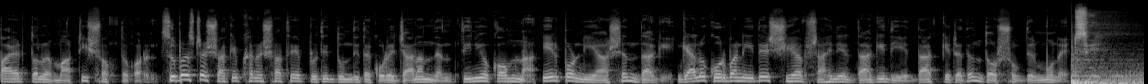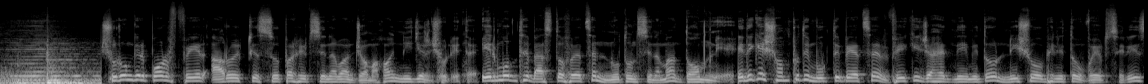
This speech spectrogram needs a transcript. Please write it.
পায়ের তলার মাটি শক্ত করেন। সুপারস্টার শাকিব খানের সাথে প্রতিদ্বন্দ্বিতা করে জানান দেন, তিনিও কম না, এরপর নিয়ে আসেন দাগি। গেল কোরবানি ঈদে শিহাব শাহিনের দাগি দিয়ে দাগ কেটে দেন দর্শকদের মনে। সুরঙ্গের পর ফের আরও একটি সুপারহিট সিনেমা জমা হয় নিজের ঝুলিতে। এর মধ্যে ব্যস্ত হয়েছে নতুন সিনেমা দম নিয়ে। এদিকে সম্প্রতি মুক্তি পেয়েছে ভিকি জাহেদ নির্মিত নিশো অভিনীত ওয়েব সিরিজ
